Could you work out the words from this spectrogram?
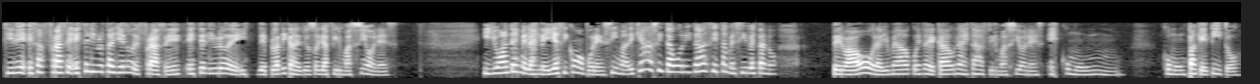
tiene esas frases, este libro está lleno de frases, este libro de, de pláticas del yo soy, de afirmaciones. Y yo antes me las leía así como por encima, dije, ah, sí, está bonita, ah, sí, esta me sirve, esta no. Pero ahora yo me he dado cuenta que cada una de estas afirmaciones es como un, como un paquetito.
